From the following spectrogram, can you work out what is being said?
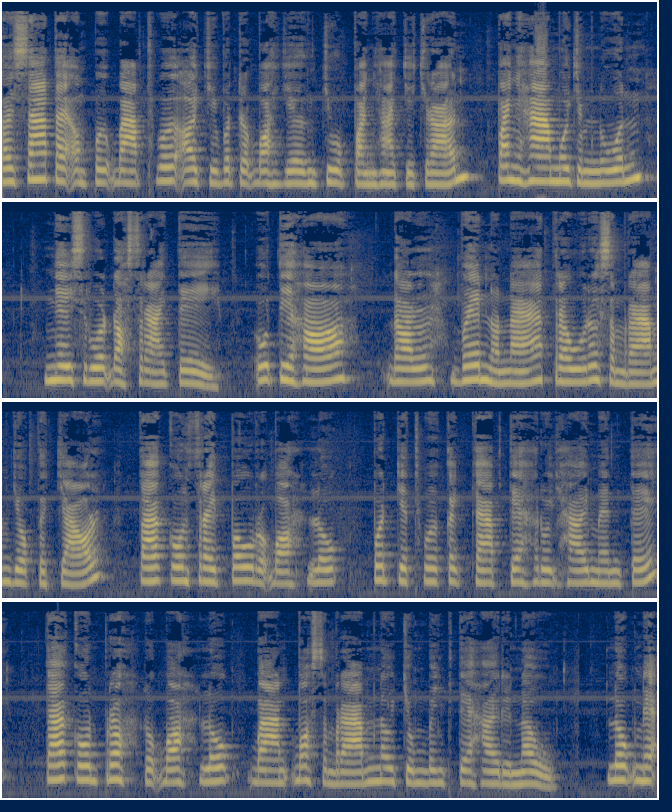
ដោយសារតែអំពើបាបធ្វើឲ្យជីវិតរបស់យើងជួបបញ្ហាជាច្រើន បញ្ហាមួយចំនួនងាយស្រួលដោះស្រាយទេឧទាហរណ៍ដល់វេននរណាត្រូវរើសសម្រាមយកទៅចោលតើកូនស្រីពៅរបស់លោក ពិតជាធ្វើកិច្ចការផ្ទះរួចហើយមែនទេតើកូនប្រុសរបស់លោកបានបោះសម្រាមនៅជុំវិញផ្ទះហើយឬនៅលោកអ្នក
